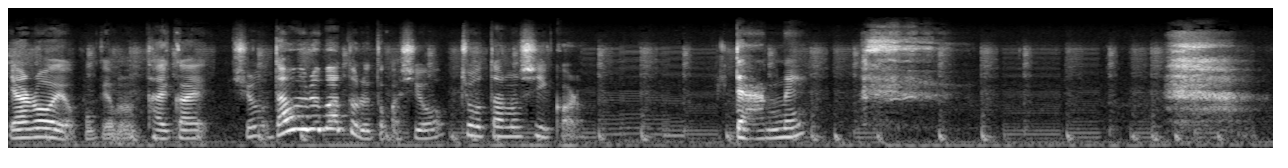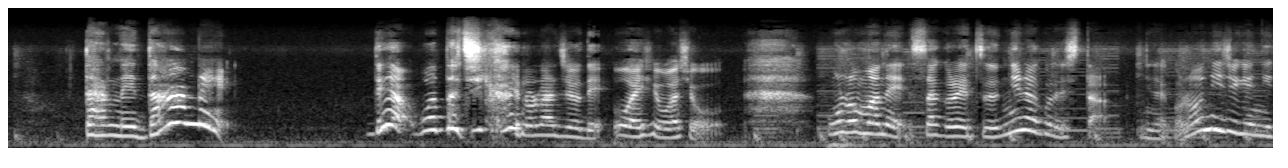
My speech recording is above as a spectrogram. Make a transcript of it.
やろうよ。ポケモン大会しよう。ダブルバトルとかしよう。超楽しいから。だねだね。だねではまた次回のラジオでお会いしましょう。モノマネ炸裂ニナコでした。ニナコの二次元に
